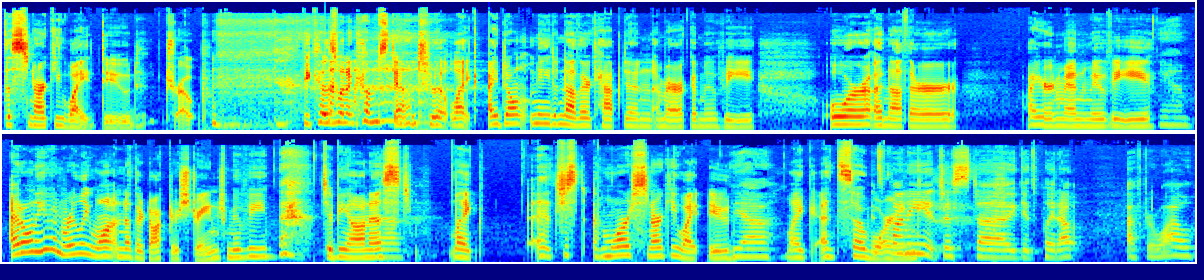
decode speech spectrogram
the snarky white dude trope. because when it comes down to it, like, I don't need another Captain America movie or another Iron Man movie. Yeah. I don't even really want another Doctor Strange movie, to be honest. yeah. Like, it's just a more snarky white dude. Yeah. Like, it's so It's boring. funny. It just uh, gets played out after a while.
